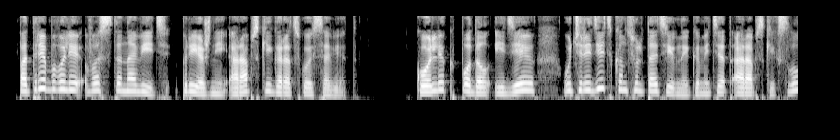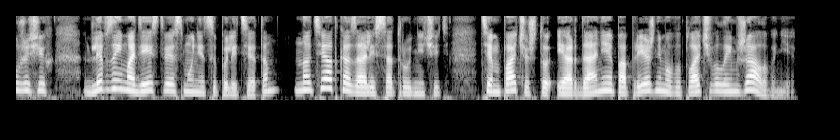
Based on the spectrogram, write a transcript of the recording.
потребовали восстановить прежний арабский городской совет. Коллег подал идею учредить консультативный комитет арабских служащих для взаимодействия с муниципалитетом, но те отказались сотрудничать, тем паче, что Иордания по-прежнему выплачивала им жалование.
